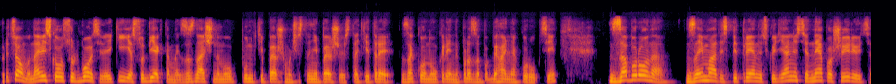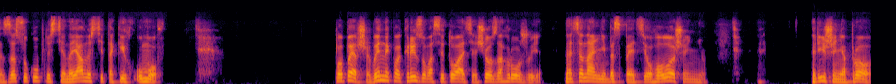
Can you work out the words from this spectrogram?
При цьому на військовослужбовців, які є суб'єктами, зазначеними у пункті 1 частині 1 статті 3 закону України про запобігання корупції, заборона займатися підприємницькою діяльністю не поширюється за сукупності наявності таких умов. По-перше, виникла кризова ситуація, що загрожує національній безпеці, оголошенню рішення про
